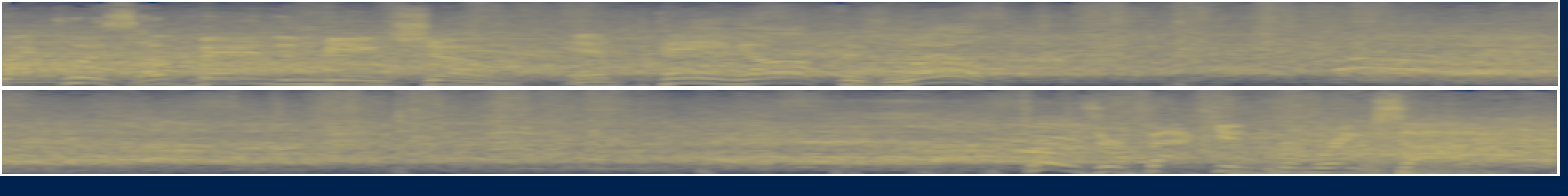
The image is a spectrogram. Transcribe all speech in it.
reckless abandon being shown. And paying off as well. Throws back in from ringside.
